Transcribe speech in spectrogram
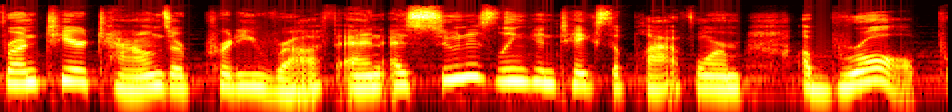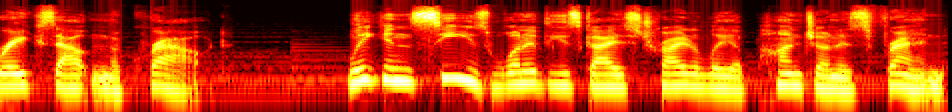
Frontier towns are pretty rough, and as soon as Lincoln takes the platform, a brawl breaks out in the crowd. Lincoln sees one of these guys try to lay a punch on his friend,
